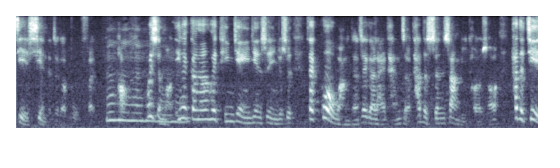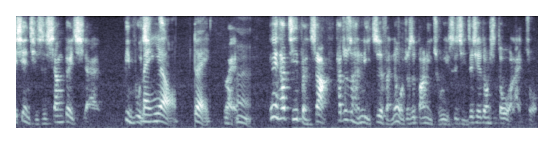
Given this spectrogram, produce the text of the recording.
界限的这个部分。好，为什么？因为刚刚会听见一件事情，就是在过往的这个来谈者他的身上里头的时候，他的界限其实相对起来并不清楚。没有，对对，嗯，因为他基本上他就是很理智，反正我就是帮你处理事情，这些东西都我来做，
